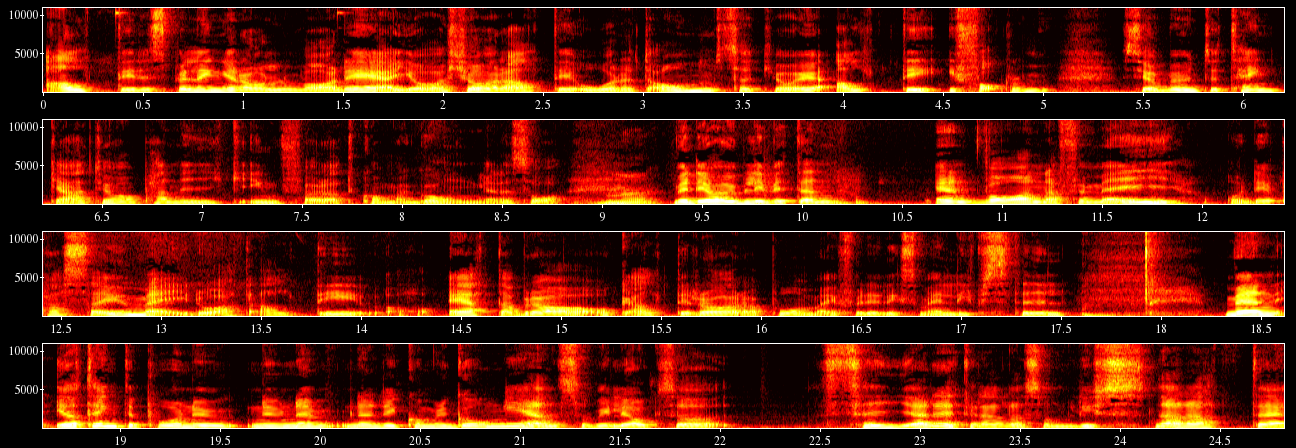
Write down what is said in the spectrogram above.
alltid, det spelar ingen roll vad det är, jag kör alltid året om så att jag är alltid i form. Så jag behöver inte tänka att jag har panik inför att komma igång eller så. Nej. Men det har ju blivit en, en vana för mig och det passar ju mig då att alltid äta bra och alltid röra på mig för det är liksom en livsstil. Men jag tänkte på nu, nu när, när det kommer igång igen så vill jag också säga det till alla som lyssnar att eh,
